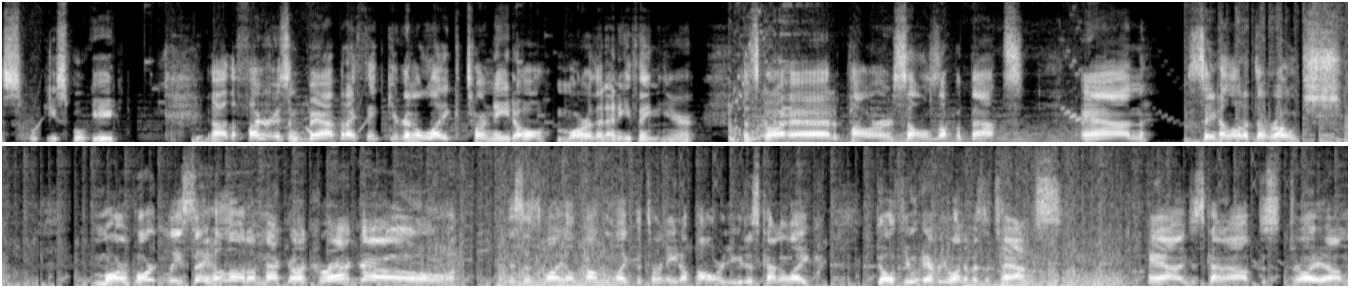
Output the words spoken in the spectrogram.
spooky spooky. Uh, the fire isn't bad, but I think you're gonna like Tornado more than anything here. Let's go ahead, power ourselves up with that, and say hello to the Roach! More importantly, say hello to Mecha Kracko! And this is why you'll probably like the Tornado power. You can just kind of like go through every one of his attacks, and just kind of destroy him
